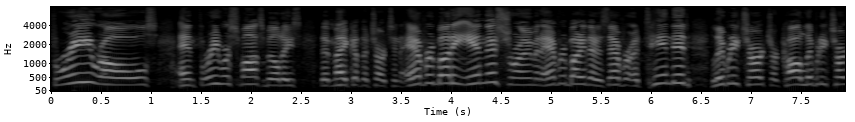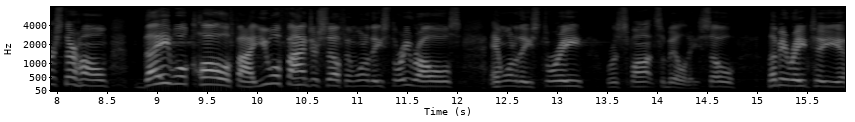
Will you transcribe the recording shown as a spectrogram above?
Three roles and three responsibilities that make up the church. And everybody in this room and everybody that has ever attended Liberty Church or called Liberty Church their home, they will qualify. You will find yourself in one of these three roles and one of these three responsibilities. So, let me read to you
